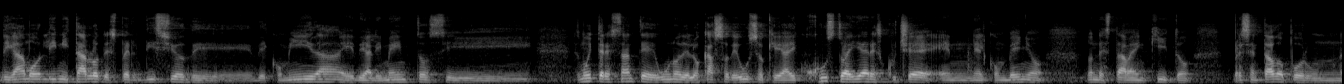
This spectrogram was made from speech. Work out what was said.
digamos, limitar los desperdicios de, de, comida y de alimentos. Y es muy interesante uno de los casos de uso que hay. Justo ayer escuché en el convenio donde estaba en Quito, presentado por un,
